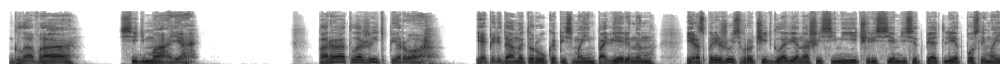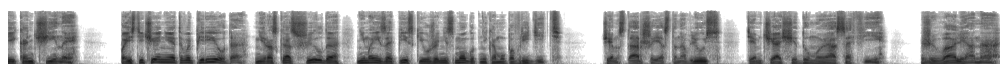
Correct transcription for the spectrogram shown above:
Глава седьмая. Пора отложить перо. Я передам эту рукопись моим поверенным и распоряжусь вручить главе нашей семьи через 75 лет после моей кончины. По истечении этого периода ни рассказ Шилда, ни мои записки уже не смогут никому повредить. Чем старше я становлюсь, тем чаще думаю о Софи. Жива ли она?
